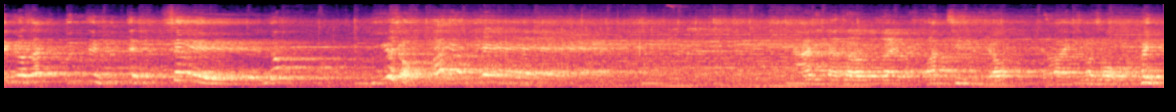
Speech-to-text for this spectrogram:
ってください。振って振ってせーの。よいしょはいオッケー。ありがとうございます。バッチリですよ。じゃあ行きましょう。はい振っ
